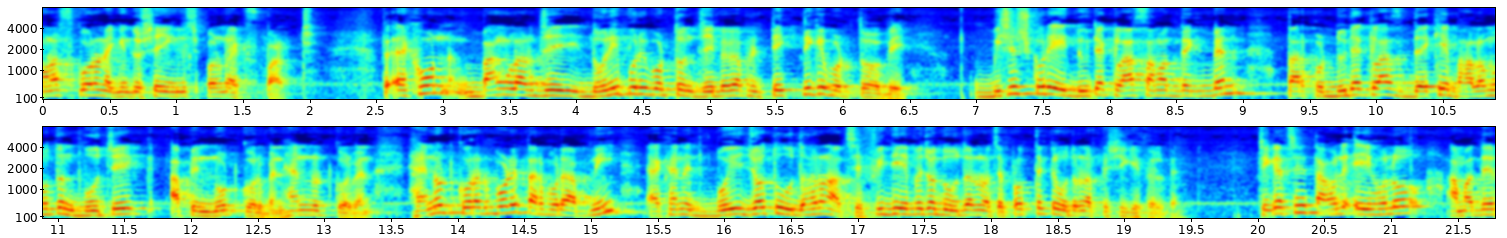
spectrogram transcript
অনার্স করে না, কিন্তু সে ইংলিশ পড়ানো এক্সপার্ট তো এখন বাংলার যেই ধ্বনি পরিবর্তন যেভাবে আপনি টেকনিকে পড়তে হবে, বিশেষ করে এই দুইটা ক্লাস আমার দেখবেন, তারপর দুইটা ক্লাস দেখে ভালো মতন বুঝে আপনি নোট করবেন হ্যান্ড নোট করবেন। হ্যান্ড নোট করার পরে তারপরে আপনি এখানে বই যত উদাহরণ আছে পিডিএফে যত উদাহরণ আছে, প্রত্যেকটা উদাহরণ আপনি শিখে ফেলবেন। ঠিক আছে? তাহলে এই হলো আমাদের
